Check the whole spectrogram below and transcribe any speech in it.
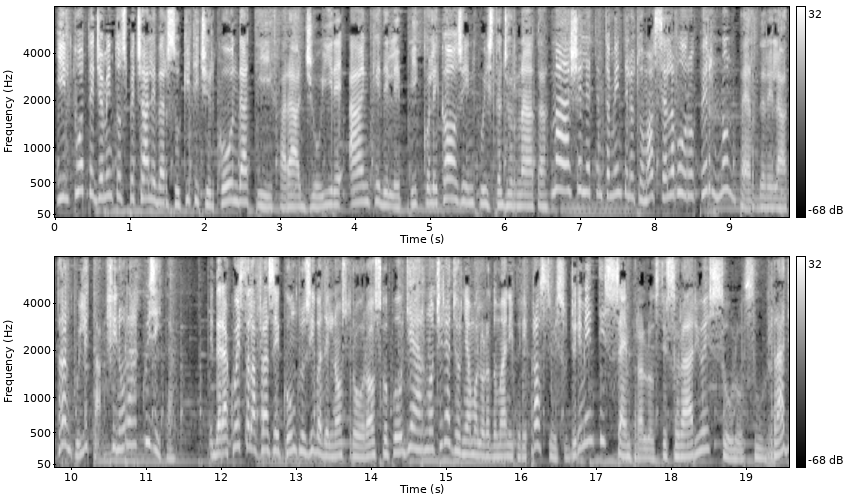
Il tuo atteggiamento speciale verso chi ti circonda ti farà gioire anche delle piccole cose in questa giornata, ma scegli attentamente le tue mosse al lavoro per non perdere la tranquillità finora acquisita. Ed era questa la frase conclusiva del nostro oroscopo odierno. Ci riaggiorniamo allora domani per i prossimi suggerimenti, sempre allo stesso orario e solo su Radio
